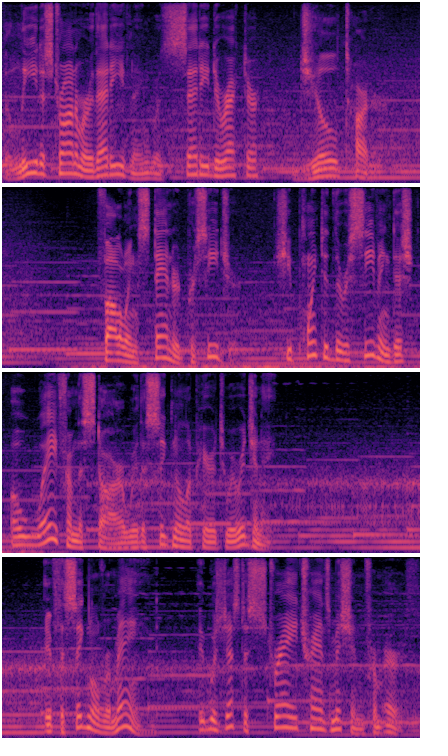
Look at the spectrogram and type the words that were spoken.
The lead astronomer that evening was SETI director Jill Tarter. Following standard procedure, she pointed the receiving dish away from the star where the signal appeared to originate. If the signal remained, it was just a stray transmission from Earth.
